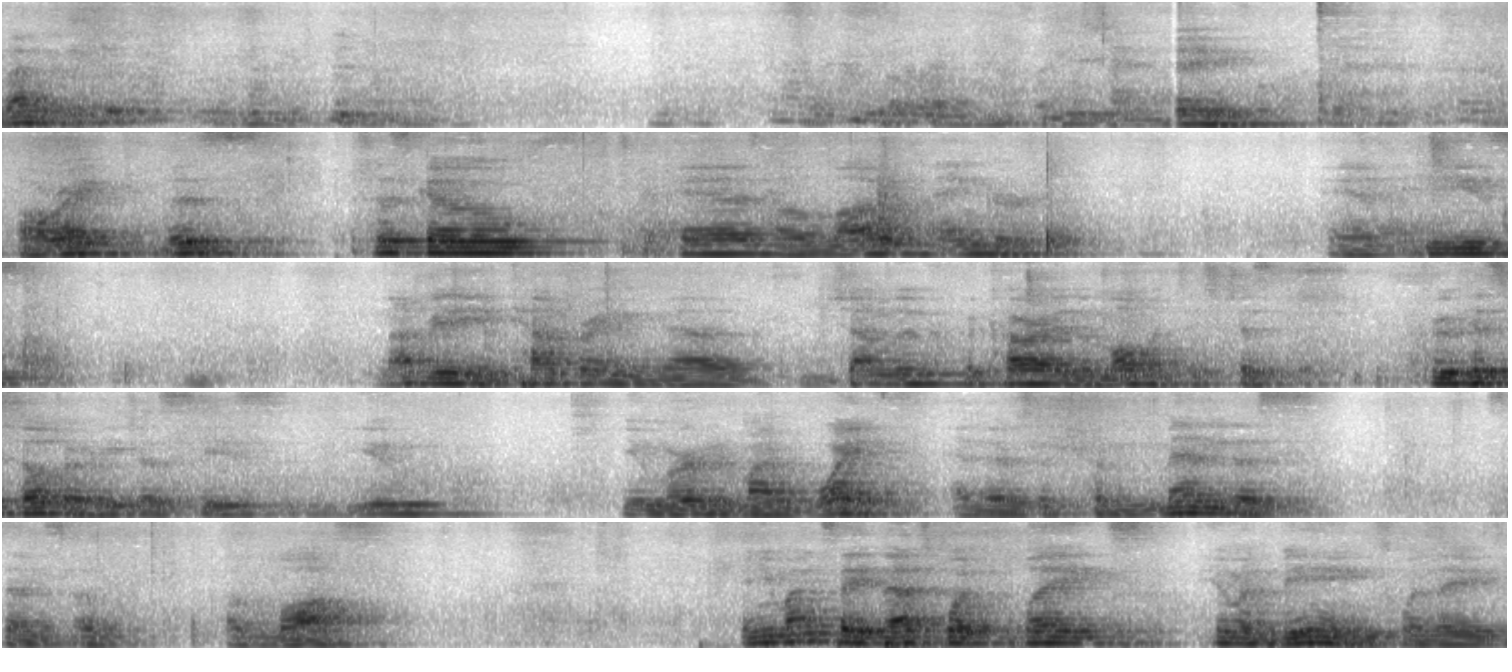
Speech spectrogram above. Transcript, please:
That Hey. All right, this Sisko has a lot of anger, and he's not really encountering uh, Jean-Luc Picard in the moment. It's just through his filter. He just sees you. You murdered my wife, and there's a tremendous sense of of loss. And you might say that's what plagues human beings when they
